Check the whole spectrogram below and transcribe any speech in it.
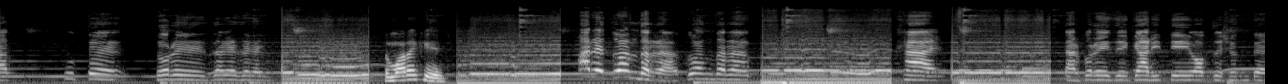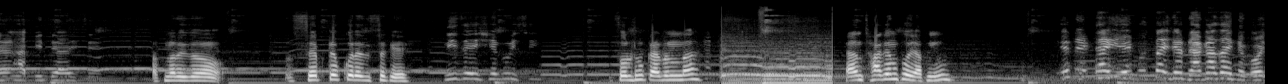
আর কুত্তে ধরে জায়গায় জায়গায়। তো মারে কে? মারে দোয়ানদাররা। দোয়ানদাররা খায়। তারপরে এই যে গাড়িতে অবজেশন দেয় হাতিতে আইছে আপনার এই যে টেপ করে দিচ্ছে কে? নিজে এসে কইছি কাটেন না। এখন থাকেন কই আপনি? ঢাকা যায় না কই?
